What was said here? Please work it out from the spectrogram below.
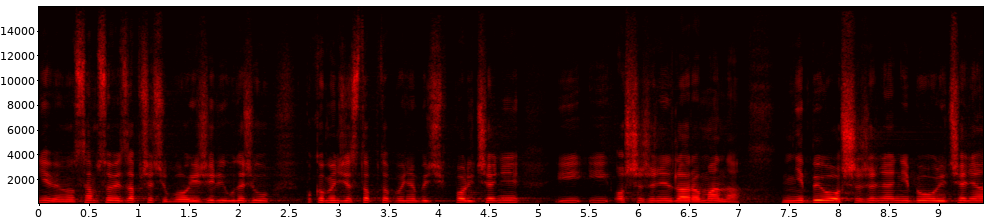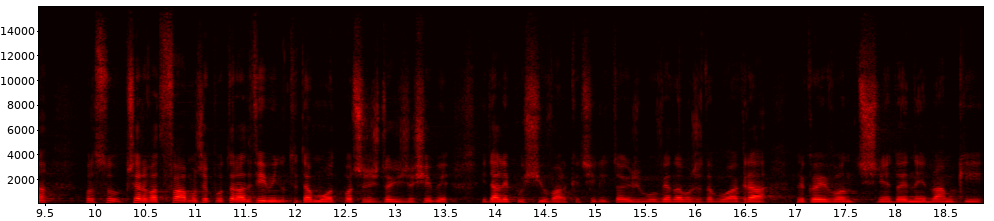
nie wiem, no sam sobie zaprzeczył, bo jeżeli uderzył po komendzie stop, to powinno być policzenie i, i dla Romana. Nie było ostrzeżenia, nie było liczenia, po prostu przerwa trwała może półtora, dwie minuty, dał mu odpocząć, dojść do siebie i dalej puścił walkę. Czyli to już było wiadomo, że to była gra tylko i wyłącznie do jednej bramki.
